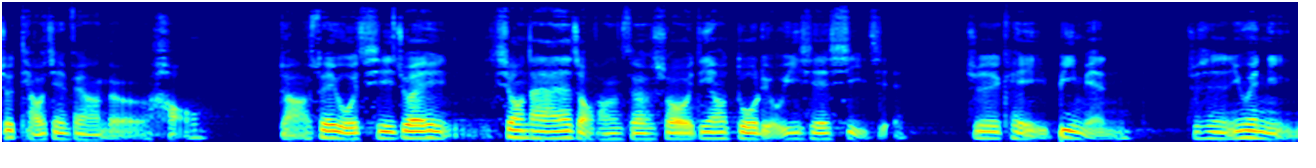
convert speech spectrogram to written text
就条件非常的好。对啊，所以我其实就会希望大家在找房子的时候，一定要多留意一些细节，就是可以避免，就是因为你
